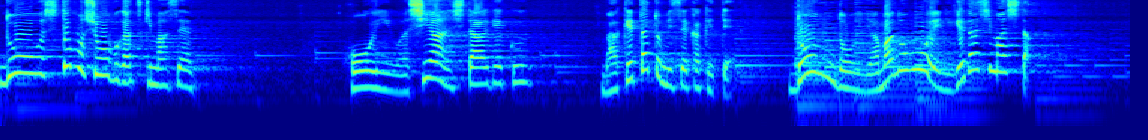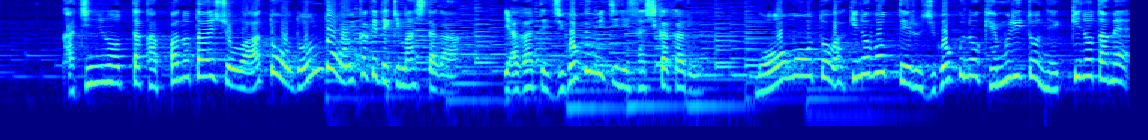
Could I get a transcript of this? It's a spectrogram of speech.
どうしても勝負がつきません。法院は思案した挙句負けたと見せかけてどんどん山の方へ逃げ出しました。勝ちに乗ったカッパの大将は後をどんどん追いかけてきましたがやがて地獄道に差し掛かるもうもうと湧き上っている地獄の煙と熱気のため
